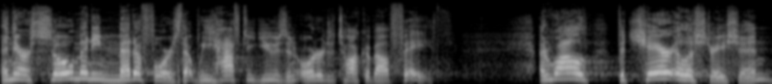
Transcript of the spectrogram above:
And there are so many metaphors that we have to use in order to talk about faith. And while the chair illustration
